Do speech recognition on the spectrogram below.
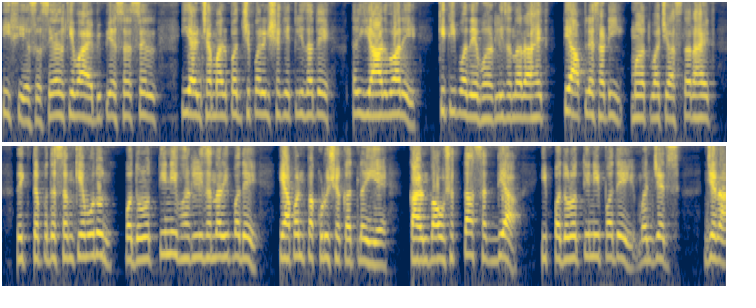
टी सी एस असेल किंवा आय बी पी एस असेल यांच्यामार्फत जी परीक्षा घेतली जाते तर याद्वारे किती पदे भरली जाणार आहेत ती आपल्यासाठी महत्त्वाची असणार आहेत. रिक्त पदसंख्येमधून पदोन्नतीने भरली जाणारी पदे ही आपण पकडू शकत नाही आहे कारण पाहू शकता सध्या ही पदोन्नतीनी पदे म्हणजेच जे ना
